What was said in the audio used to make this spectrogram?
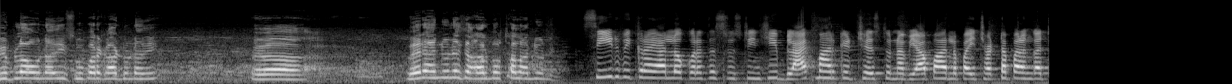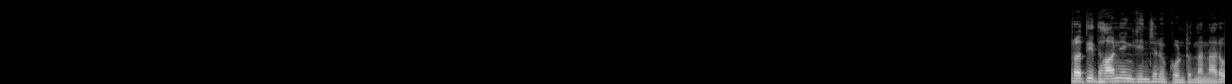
విప్లవ్ ఉన్నది సూపర్ కార్డ్ ఉన్నది. వేరే అన్ని ఉన్నాయి సార్ ఆల్మోస్ట్ ఆల్ అన్ని ఉన్నాయి. సీడ్ విక్రయాల్లో కొరత సృష్టించి బ్లాక్ మార్కెట్ చేస్తున్న వ్యాపారులపై చట్టపరంగా ప్రతి ధాన్యం గింజను కొంటుందన్నారు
